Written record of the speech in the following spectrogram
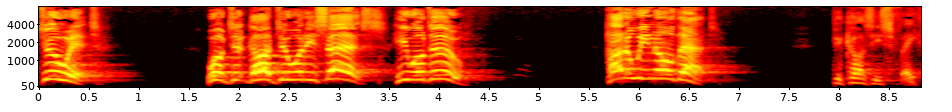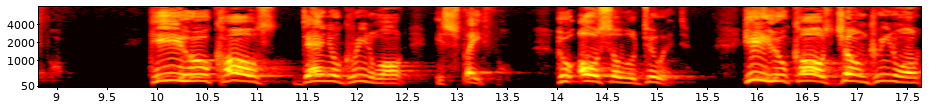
do it. Will God do what he says? He will do. How do we know that? Because he's faithful. He who calls Daniel Greenawalt is faithful, who also will do it. He who calls Joan Greenawalt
